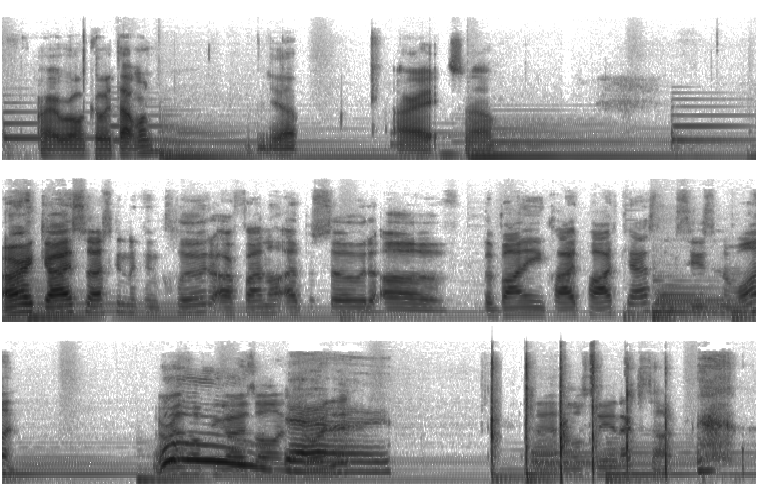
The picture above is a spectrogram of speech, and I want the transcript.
All right, we're all good with that one. Yep. All right, so All right, guys. So that's going to conclude our final episode of the Bonnie and Clyde podcast in season one. You guys all enjoyed it, and we'll see you next time.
